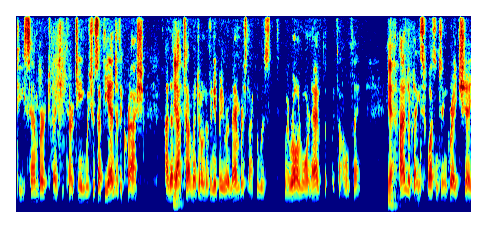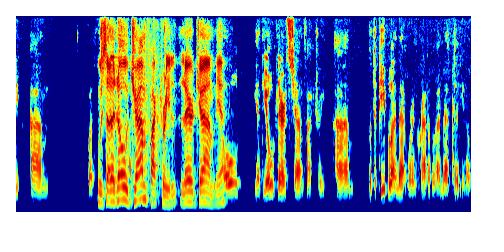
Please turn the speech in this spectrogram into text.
December 2013, which was at the end of the crash. And at yeah. that time, I don't know if anybody remembers, like it was, we were all worn out with the whole thing. Yeah. And the place wasn't in great shape. Um, but was that an old jam factory, Laird Jam? Yeah. Old, yeah, the old Laird's Jam Factory. Um, but the people I met were incredible. I met, the, you know,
